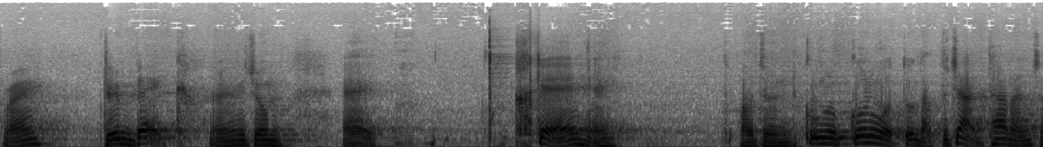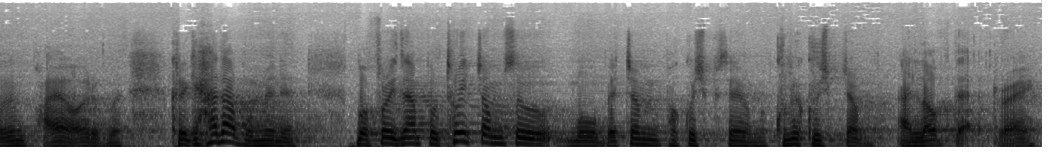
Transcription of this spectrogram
right? Dream big. 좀 에, 크게 에, 어떤 꿈을 꾸는 것도 나쁘지 않다라는 저는 봐요, 여러분. 그렇게 하다 보면은 뭐 for example 토익 점수 뭐 몇 점 받고 싶으세요? 뭐 990점. I love that, right?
